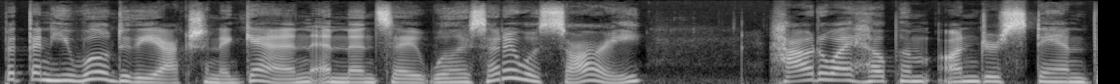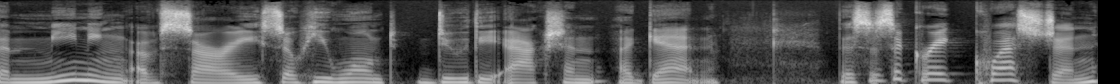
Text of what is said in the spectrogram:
but then he will do the action again and then say, Well, I said I was sorry. How do I help him understand the meaning of sorry so he won't do the action again? This is a great question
